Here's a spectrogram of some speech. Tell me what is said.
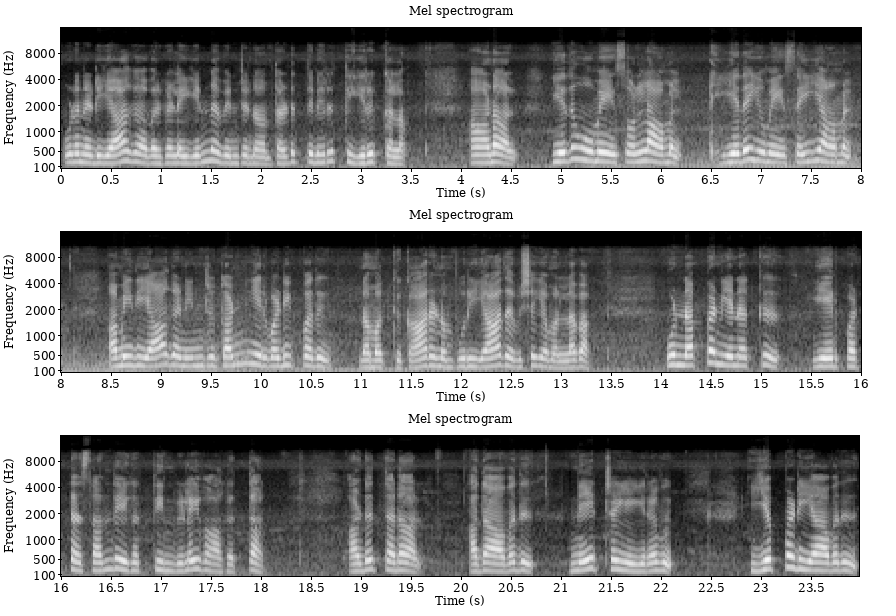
உடனடியாக அவர்களை என்னவென்று நாம் தடுத்து நிறுத்தி இருக்கலாம். ஆனால் எதுவுமே சொல்லாமல் எதையுமே செய்யாமல் அமைதியாக நின்று கண்ணீர் வடிப்பது நமக்கு காரணம் புரியாத விஷயம் அல்லவா உன் அப்பன் எனக்கு ஏற்பட்ட சந்தேகத்தின் விளைவாகத்தான். அடுத்த நாள் அதாவது நேற்றைய இரவு. எப்படியாவது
